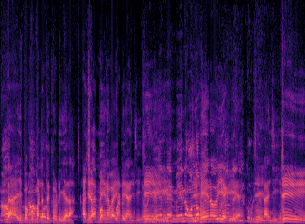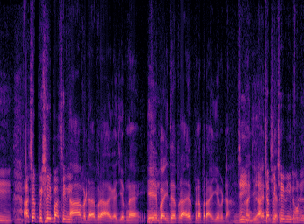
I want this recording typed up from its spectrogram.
ਤਾਂ ਜੀ ਪੱਪੂ ਪੰਡਤ ਕੁੜੀ ਵਾਲਾ ਅੱਛਾ, ਜਿਹੜਾ ਮੇਨ ਪੰਡਤ। ਹਾਂਜੀ ਜੀ। ਉਹੀ ਹੈਗੀ ਹੈ। ਮੇਨ ਉਹੀ ਹੈਗੀ ਹੈ। ਜੀ ਹਾਂਜੀ ਜੀ। ਅੱਛਾ ਪਿਛਲੇ ਪਾਸੇ ਵੀ। ਆ ਵੱਡਾ ਭਰਾ ਹੈਗਾ ਜੀ ਆਪਣਾ। ਇਹ ਬਾਈ ਦਾ ਭਰਾ ਹੈ ਆਪਣਾ ਭਰਾ ਹੀ ਹੈ ਵੱਡਾ। ਜੀ ਹਾਂਜੀ, ਹੈ ਅੱਛਾ। ਪਿੱਛੇ ਵੀਰ ਹੋਣੀ।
